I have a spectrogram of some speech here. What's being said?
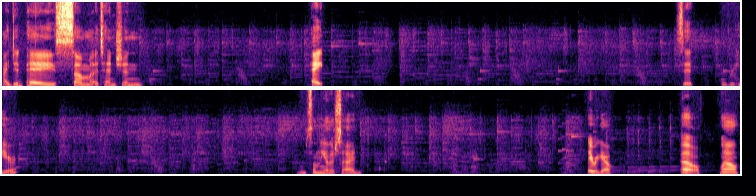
I did pay some attention Hey. Sit over here. It's on the other side. There we go. Oh, well.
